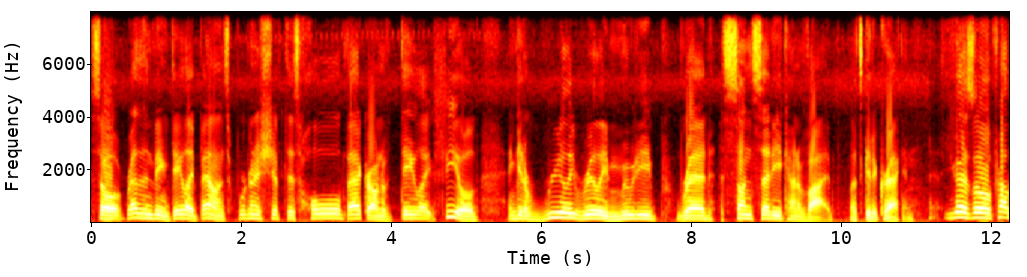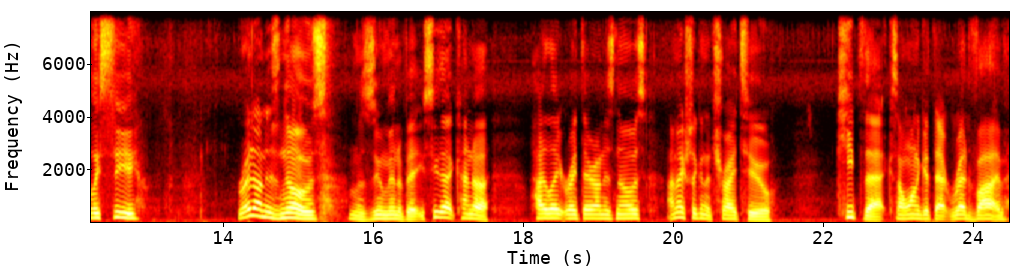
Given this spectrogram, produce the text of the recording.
So rather than being daylight balance, we're gonna shift this whole background of daylight field and get a really, really moody, red, sunsetty kind of vibe. Let's get it cracking. You guys will probably see right on his nose, I'm gonna zoom in a bit. You see that kind of highlight right there on his nose? I'm actually gonna try to keep that because I wanna get that red vibe.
